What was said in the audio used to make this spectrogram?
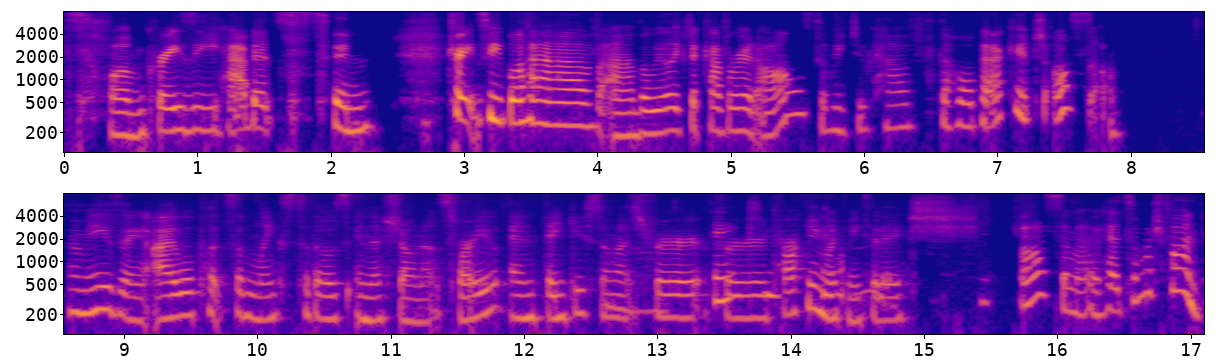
some crazy habits and traits people have, um, but we like to cover it all. So we do have the whole package also. Amazing. I will put some links to those in the show notes for you. And thank you so much for, thank for talking with me today. Awesome. I had so much fun.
